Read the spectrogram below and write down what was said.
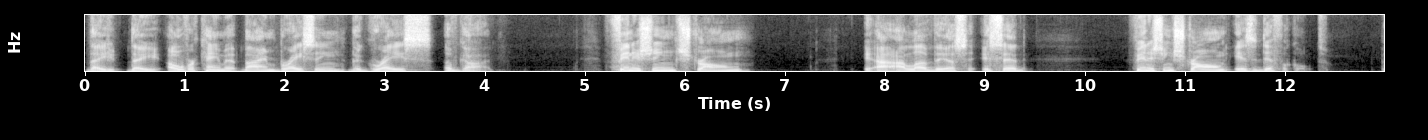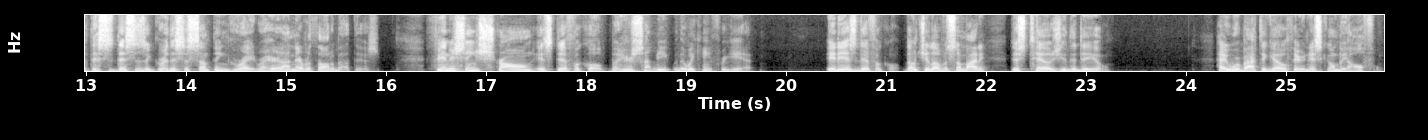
They, they overcame it by embracing the grace of God. Finishing strong, I, I love this. It said, finishing strong is difficult. But this is, this is, a, this is something great right here. I never thought about this. Finishing strong is difficult, but here's something that we can't forget. It is difficult. Don't you love when somebody just tells you the deal? Hey, we're about to go through and it's going to be awful.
